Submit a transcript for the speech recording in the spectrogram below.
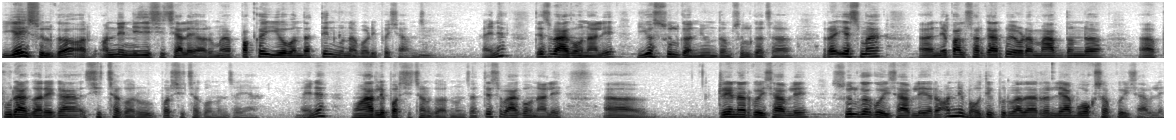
यही शुल्क अन्य निजी शिक्षालयहरूमा पक्कै योभन्दा तिन गुणा बढी पैसा हुन्छ। होइन? त्यस भएको हुनाले यो शुल्क न्यूनतम शुल्क छ र यसमा नेपाल सरकारको एउटा मापदण्ड पुरा गरेका शिक्षकहरू प्रशिक्षक हुनुहुन्छ यहाँ होइन? उहाँहरूले प्रशिक्षण गर्नुहुन्छ। त्यसो भएको हुनाले ट्रेनरको हिसाबले शुल्कको हिसाबले र अन्य भौतिक पूर्वाधार र ल्याब वर्कसपको हिसाबले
